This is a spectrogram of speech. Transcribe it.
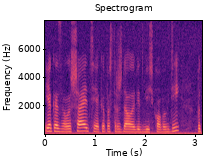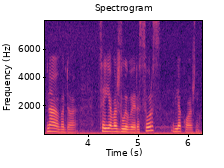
яке залишається, яке постраждало від військових дій, питною водою. Це є важливий ресурс для кожного.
